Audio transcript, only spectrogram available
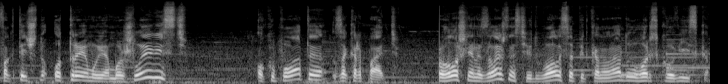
фактично отримує можливість окупувати Закарпаття. Проголошення незалежності відбувалося під канонаду угорського війська.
